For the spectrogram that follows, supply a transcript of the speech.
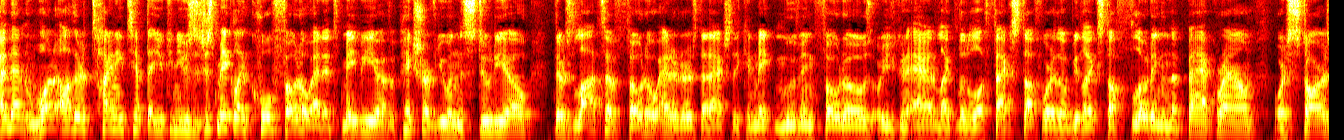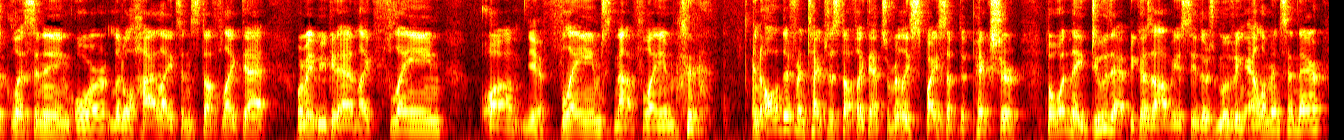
And then one other tiny tip that you can use is just make like cool photo edits. Maybe you have a picture of you in the studio. There's lots of photo editors that actually can make moving photos or you can add like little effect stuff where there'll be like stuff floating in the background or stars glistening or little highlights and stuff like that. Or maybe you could add like flame, um, yeah, flames, not flame. and all different types of stuff like that to really spice up the picture. But when they do that, because obviously there's moving elements in there,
